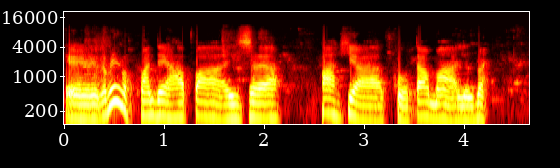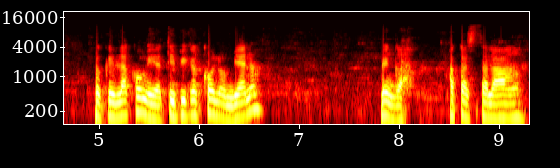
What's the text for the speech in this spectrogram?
eh, lo mismo, bandeja paisa, ajiaco, tamales, bueno, lo que es la comida típica colombiana. Venga, acá está la,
